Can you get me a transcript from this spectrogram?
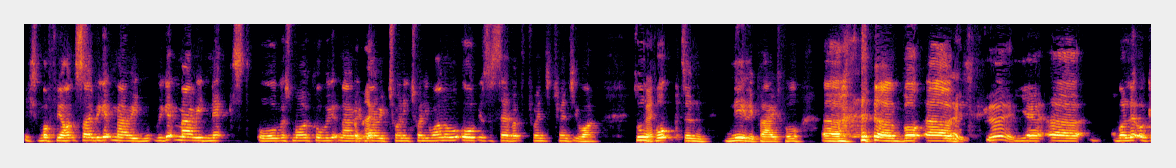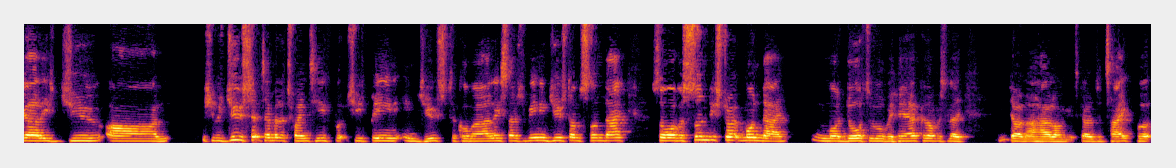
it's my fiance. We get married. We get married next August, Michael. We get married okay. married 2021 or August the seventh, 2021. It's all okay. booked and nearly paid for. Uh, but um, good. good. Yeah, uh, my little girl is due on she was due September the 20th, but she's been induced to come early. So she's been induced on Sunday. So over Sunday straight Monday, my daughter will be here because obviously you don't know how long it's going to take. But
